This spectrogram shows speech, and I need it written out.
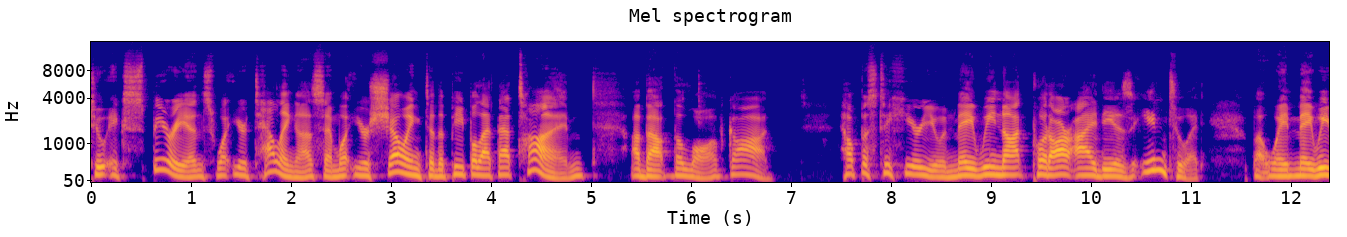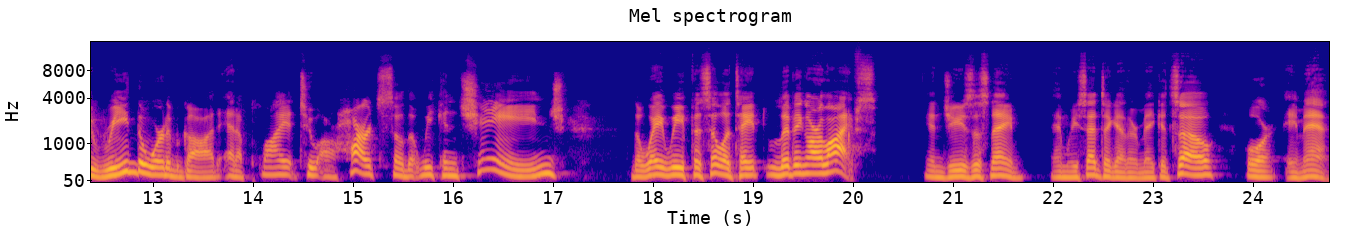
to experience what you're telling us and what you're showing to the people at that time about the law of God. Help us to hear you, and may we not put our ideas into it, but may we read the Word of God and apply it to our hearts so that we can change the way we facilitate living our lives. In Jesus' name. And we said together, make it so, or amen.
